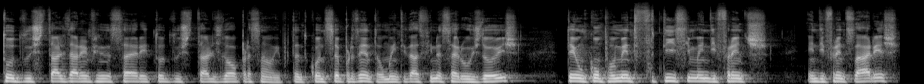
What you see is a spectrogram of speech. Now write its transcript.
todos os detalhes da área financeira e todos os detalhes da operação. E, portanto, quando se apresenta uma entidade financeira, os dois têm um complemento fortíssimo em diferentes, em diferentes áreas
